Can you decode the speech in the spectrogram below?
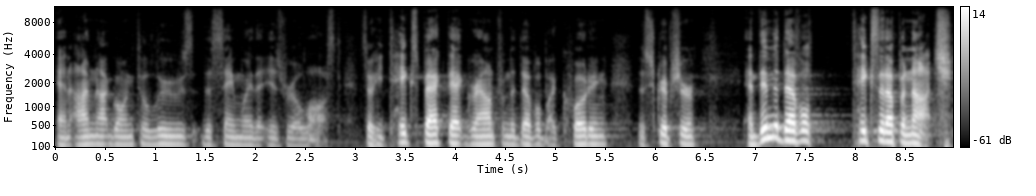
And I'm not going to lose the same way that Israel lost. So he takes back that ground from the devil by quoting the scripture. And then the devil takes it up a notch,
